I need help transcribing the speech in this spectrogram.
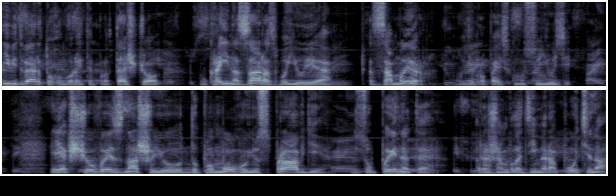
і відверто говорити про те, що Україна зараз воює за мир у Європейському Союзі. І якщо ви з нашою допомогою справді зупините режим Владіміра Путіна,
